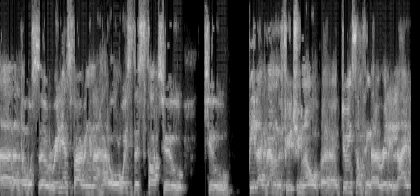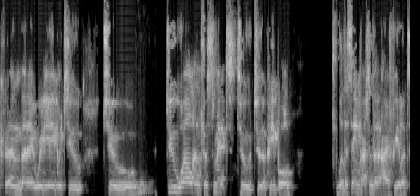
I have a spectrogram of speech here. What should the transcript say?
uh, that that was uh, really inspiring, and I had always this thought to to be like them in the future. You know, uh, doing something that I really like and that I really able to to do well and transmit to, to the people with the same passion that I feel it.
